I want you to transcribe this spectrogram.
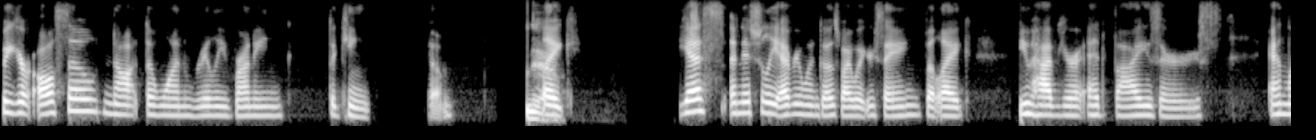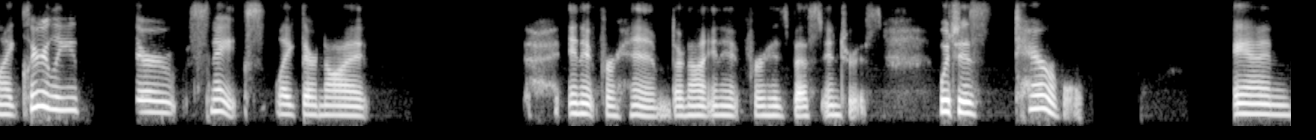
but you're also not the one really running the kingdom. Yeah. Like, yes, initially everyone goes by what you're saying, but like, you have your advisors, and like, clearly they're snakes. Like, they're not in it for him, they're not in it for his best interest, which is terrible. And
